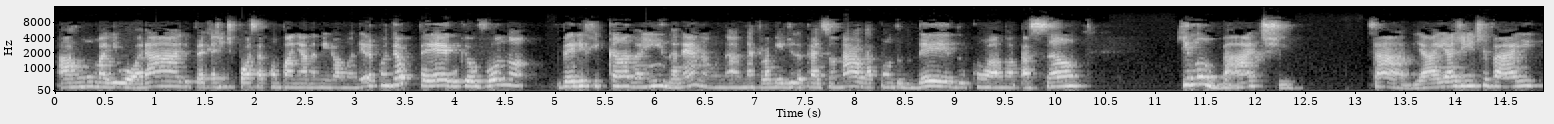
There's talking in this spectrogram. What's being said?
arrumo ali o horário para que a gente possa acompanhar da melhor maneira. Quando eu pego, que eu vou no, verificando ainda, né? Na, naquela medida tradicional da ponta do dedo, com a anotação, que não bate, sabe? Aí a gente vai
